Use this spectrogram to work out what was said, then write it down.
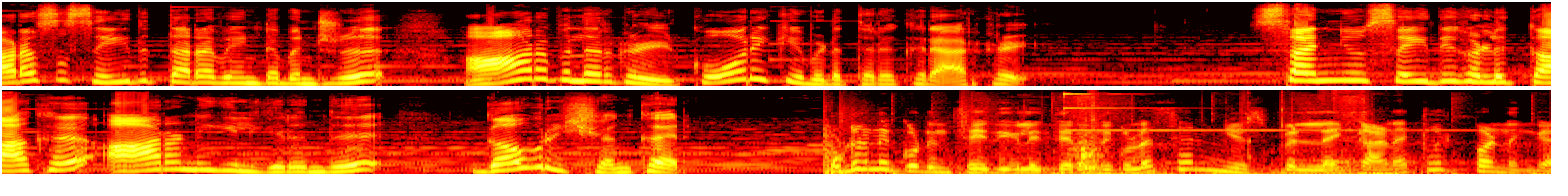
அரசு செய்து தர வேண்டுமென்று ஆர்வலர்கள் கோரிக்கை விடுத்திருக்கிறார்கள். சன்யு செய்திகளுக்காக ஆரணியில் இருந்து கௌரி சங்கர் உடனுக்குடன் செய்திகளை தெரிந்து கொள்ள சன் நியூஸ் பெல் கிளிக் பண்ணுங்க.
